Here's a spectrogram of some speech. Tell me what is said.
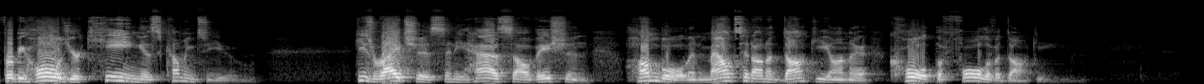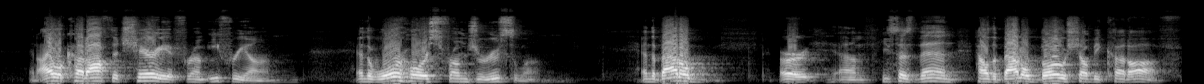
For behold, your king is coming to you. He's righteous and he has salvation, humble and mounted on a donkey, on a colt, the foal of a donkey. And I will cut off the chariot from Ephraim and the war horse from Jerusalem. And the battle, or um, he says then, how the battle bow shall be cut off,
